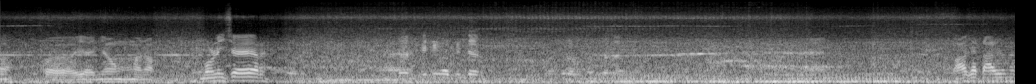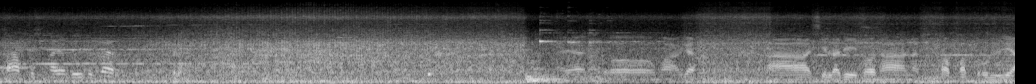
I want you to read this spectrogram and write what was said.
Ah, ah, yan yung ano. Morning sir. Meeting officer. Maaga tayo natapos ngayon dito sir. Ayan, so umaga. Ah, sila dito na nagpapatrolya.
